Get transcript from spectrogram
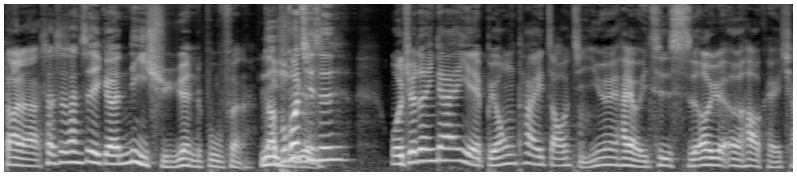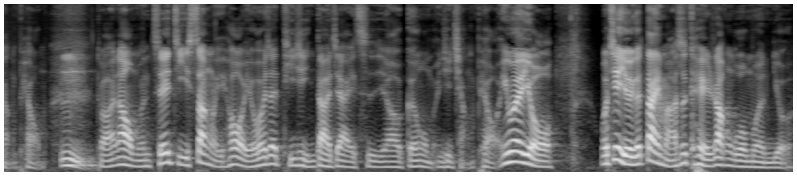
当然算是算是一个逆许愿的部分啊。不过其实我觉得应该也不用太着急，因为还有一次十二月二号可以抢票嘛，嗯，对吧？那我们这一集上了以后，也会再提醒大家一次，要跟我们一起抢票，因为有。我记得有一个代码是可以让我们有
